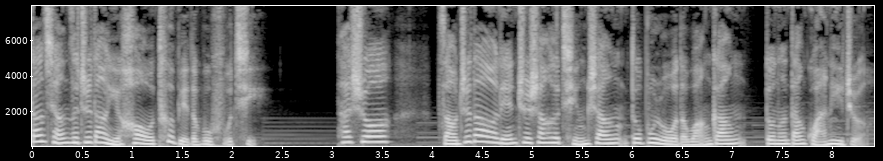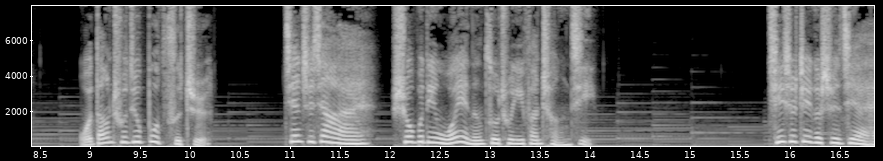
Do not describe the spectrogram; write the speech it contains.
当强子知道以后，特别的不服气，他说：“早知道连智商和情商都不如我的王刚都能当管理者，我当初就不辞职，坚持下来，说不定我也能做出一番成绩。”其实这个世界。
